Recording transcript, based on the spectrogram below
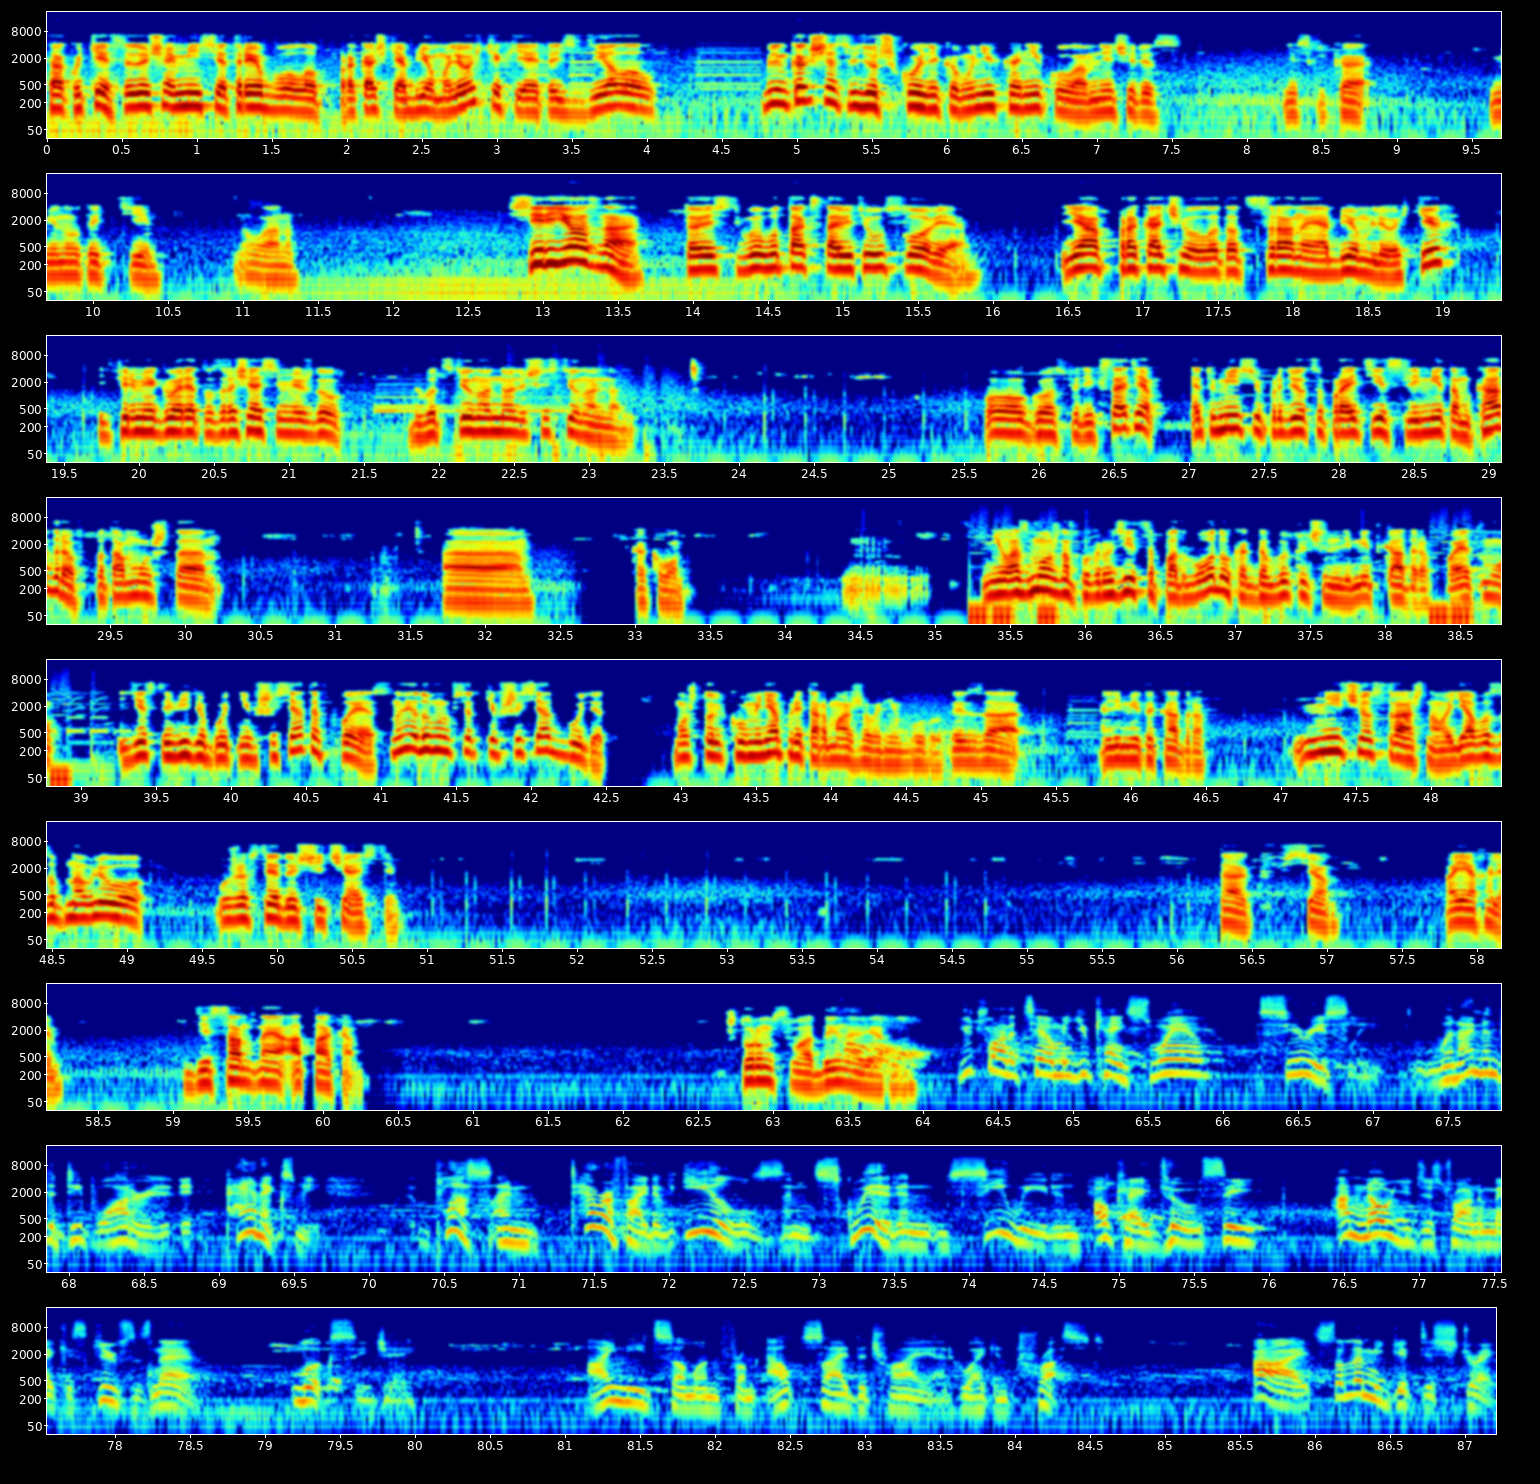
Так, окей, следующая миссия требовала прокачки объема легких, я это сделал. Блин, как сейчас ведет школьникам? У них каникулы, а мне через несколько минут идти. Ну ладно. Серьезно? То есть вы вот так ставите условия? Я прокачивал этот сраный объем легких. И теперь мне говорят, возвращайся между 20.00 и 6.00. О, господи. Кстати, эту миссию придется пройти с лимитом кадров, потому что... Э, как его? Невозможно погрузиться под воду, когда выключен лимит кадров. Поэтому, если видео будет не в 60 FPS, ну, я думаю, все-таки в 60 будет. Может, только у меня притормаживания будут из-за лимита кадров. Ничего страшного, я возобновлю уже в следующей части. Так, все. Поехали. Десантная атака. Штурм с воды, наверное. Seriously, when I'm in the deep water, it, it panics me. Plus, I'm terrified of eels and squid and seaweed and. Okay, dude, see, I know you're just trying to make excuses now. Look, CJ. I need someone from outside the triad who I can trust. Alright, so let me get this straight.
